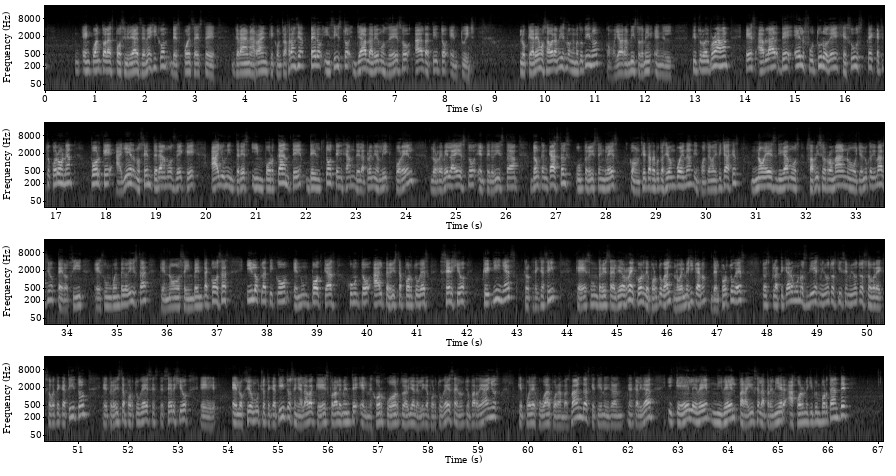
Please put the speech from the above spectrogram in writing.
en cuanto a las posibilidades de México después de este gran arranque contra Francia. Pero, insisto, ya hablaremos de eso al ratito en Twitch. Lo que haremos ahora mismo en el matutino, como ya habrán visto también en el título del programa, es hablar de el futuro de Jesús Tecatito Corona, porque ayer nos enteramos de que hay un interés importante del Tottenham de la Premier League por él. Lo revela esto el periodista Duncan Castles, un periodista inglés con cierta reputación buena en cuanto a temas de fichajes. No es, digamos, Fabricio Romano o Gianluca Di Marcio, pero sí es un buen periodista que no se inventa cosas y lo platicó en un podcast junto al periodista portugués Sergio Critiñas, creo que se dice así, que es un periodista del diario Record de Portugal, no el mexicano, del portugués. Entonces platicaron unos 10 minutos, 15 minutos sobre, sobre Tecatito. El periodista portugués, este Sergio, eh, elogió mucho a Tecatito, señalaba que es probablemente el mejor jugador todavía de la liga portuguesa en el último par de años, que puede jugar por ambas bandas, que tiene gran, gran calidad y que él le ve nivel para irse a la Premier a jugar un equipo importante.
